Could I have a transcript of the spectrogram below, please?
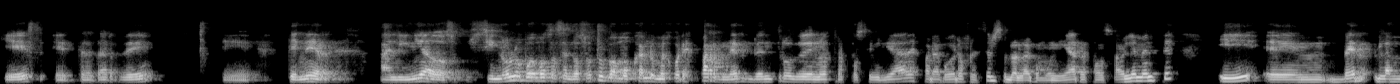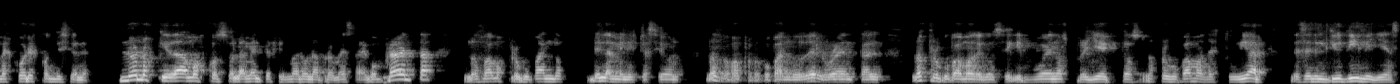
que es eh, tratar de eh, tener alineados, si no lo podemos hacer nosotros, vamos a buscar los mejores partners dentro de nuestras posibilidades para poder ofrecérselo a la comunidad responsablemente y eh, ver las mejores condiciones. No nos quedamos con solamente firmar una promesa de compra-venta, nos vamos preocupando de la administración, nos vamos preocupando del rental, nos preocupamos de conseguir buenos proyectos, nos preocupamos de estudiar, de hacer el due diligence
